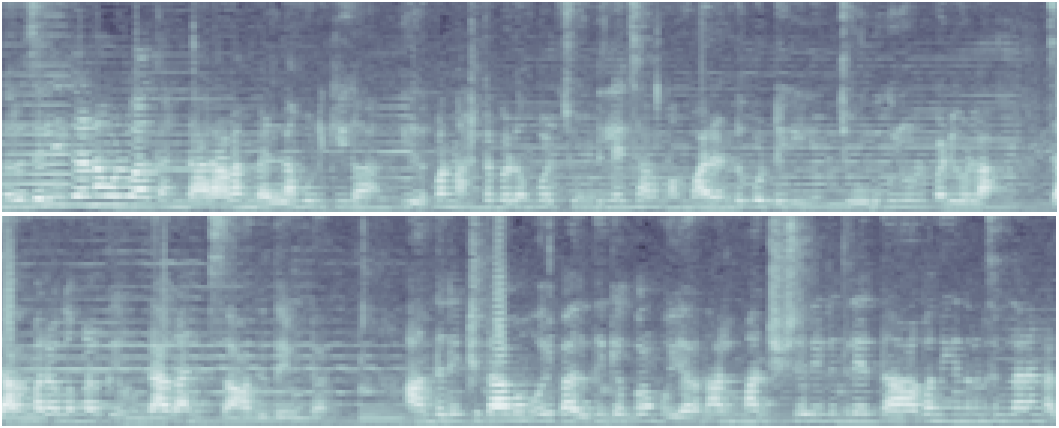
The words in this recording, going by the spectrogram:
നിർജലീകരണം ഒഴിവാക്കാൻ ധാരാളം വെള്ളം കുടിക്കുക ഈർപ്പം നഷ്ടപ്പെടുമ്പോൾ ചുണ്ടിലെ ചർമ്മം വരണ്ടു പൊട്ടുകയും ചൂടുകുരു ഉൾപ്പെടെയുള്ള ചർമ്മരോഗങ്ങൾക്ക് ഉണ്ടാകാനും സാധ്യതയുണ്ട്. അന്തരീക്ഷ താപം ഒരു പരിധിക്കപ്പുറം ഉയർന്നാൽ മനുഷ്യ ശരീരത്തിലെ താപ നിയന്ത്രണ സംവിധാനങ്ങൾ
